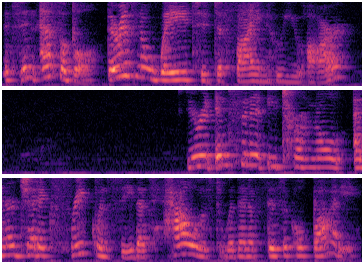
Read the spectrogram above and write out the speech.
It's ineffable. There is no way to define who you are. You're an infinite, eternal, energetic frequency that's housed within a physical body.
